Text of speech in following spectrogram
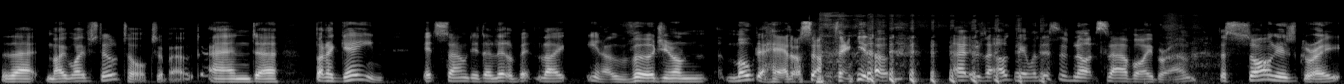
that my wife still talks about. And, uh, but again, it sounded a little bit like you know Virgin on Motorhead or something, you know. and it was like, okay, well, this is not Savoy Brown. The song is great,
